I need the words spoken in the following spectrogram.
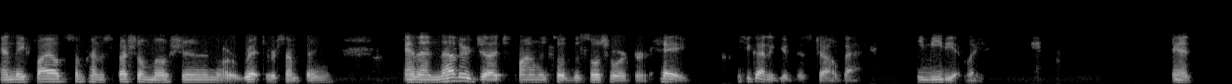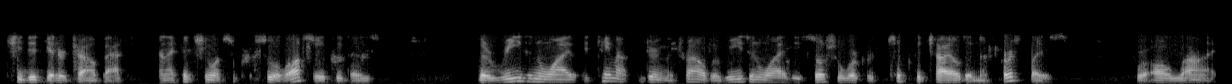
And they filed some kind of special motion or writ or something. And another judge finally told the social worker, Hey, you got to give this child back immediately. And she did get her child back and I think she wants to pursue a lawsuit because the reason why it came out during the trial, the reason why the social worker took the child in the first place were all lies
